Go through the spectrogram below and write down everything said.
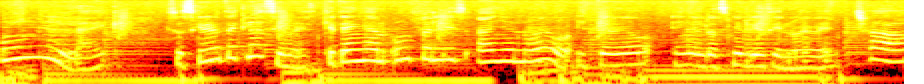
un like, suscríbete a Classimes, que tengan un feliz año nuevo y te veo en el 2019. Chao.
